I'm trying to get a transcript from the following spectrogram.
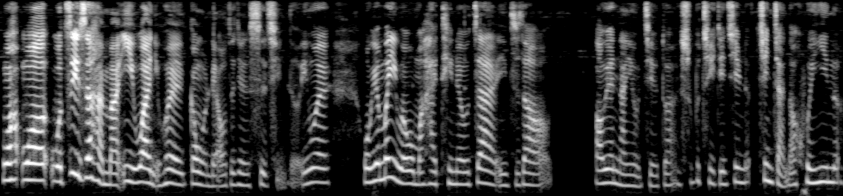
我我我自己是还蛮意外你会跟我聊这件事情的，因为我原本以为我们还停留在你知道抱怨男友阶段，殊不知已经进进展到婚姻了。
